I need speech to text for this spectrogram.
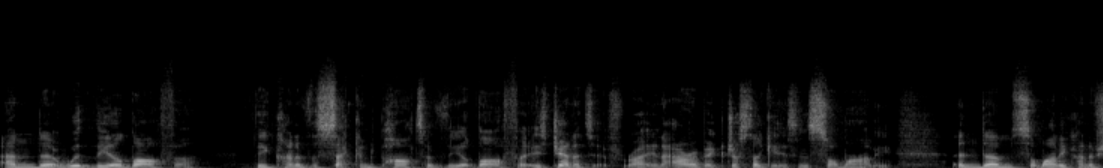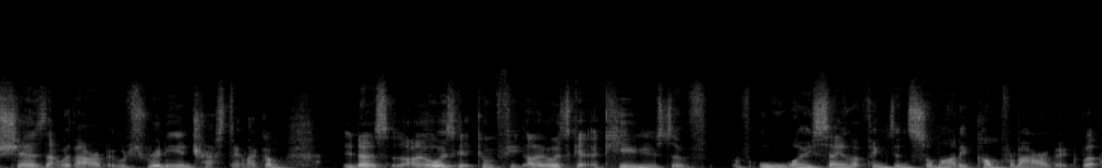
and uh, with the idafa, the kind of the second part of the idafa is genitive, right, in Arabic, just like it is in Somali. And um, Somali kind of shares that with Arabic, which is really interesting. Like I'm, you know, I always get confused. I always get accused of of always saying that things in Somali come from Arabic, but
